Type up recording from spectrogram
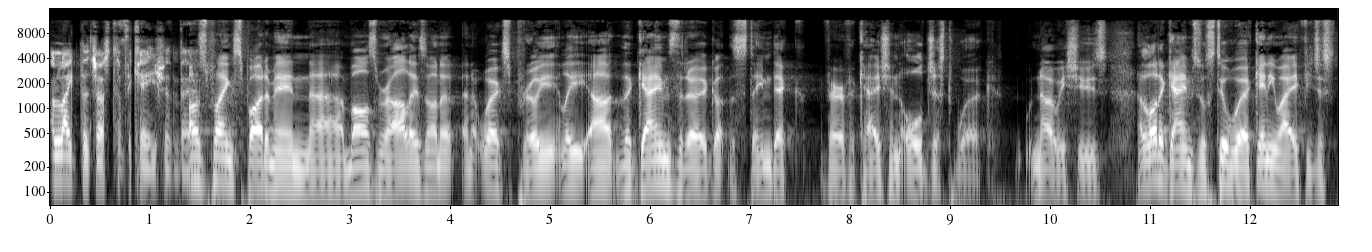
I, I like the justification there. I was playing Spider Man uh, Miles Morales on it, and it works brilliantly. Uh, the games that are got the Steam Deck verification all just work, no issues. A lot of games will still work anyway if you just,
